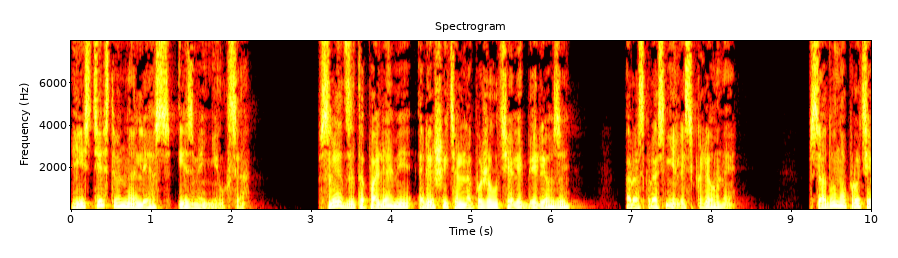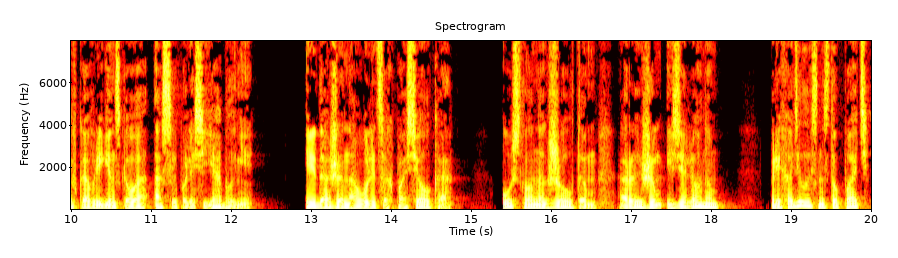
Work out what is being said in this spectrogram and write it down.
Естественно, лес изменился. Вслед за тополями решительно пожелтели березы, раскраснелись клены. В саду напротив Ковригинского осыпались яблони, и даже на улицах поселка, устланных желтым, рыжим и зеленым, приходилось наступать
